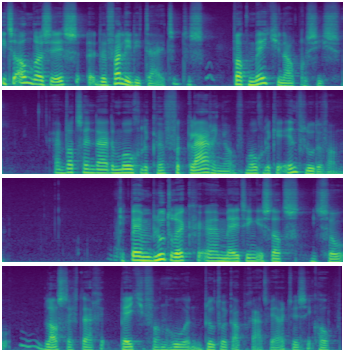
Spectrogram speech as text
Iets anders is eh, de validiteit. Dus wat meet je nou precies? En wat zijn daar de mogelijke verklaringen of mogelijke invloeden van? Kijk, bij een bloeddrukmeting is dat niet zo lastig. Daar weet je van hoe een bloeddrukapparaat werkt. Dus ik hoop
